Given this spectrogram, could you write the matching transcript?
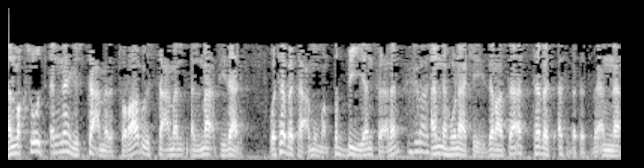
المقصود أنه يستعمل التراب ويستعمل الماء في ذلك. وثبت عموما طبيا فعلا دراسة. أن هناك دراسات ثبت أثبتت بأن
